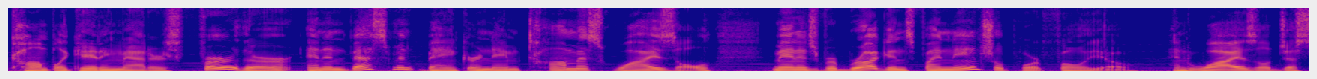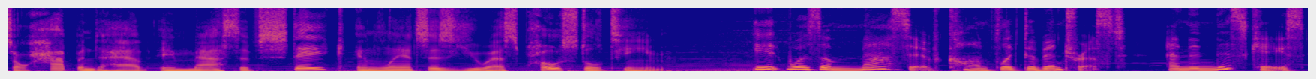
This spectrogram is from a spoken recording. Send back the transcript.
Complicating matters further, an investment banker named Thomas Weisel managed Verbruggen's financial portfolio, and Weisel just so happened to have a massive stake in Lance's U.S. postal team. It was a massive conflict of interest, and in this case,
